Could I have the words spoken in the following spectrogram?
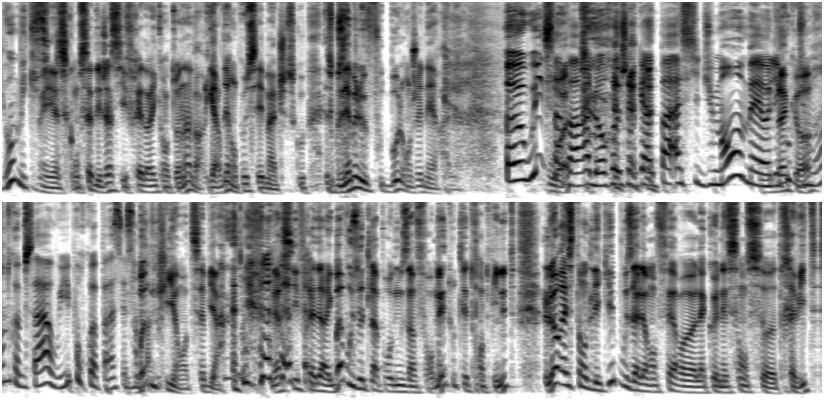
et au Mexique. Et est-ce qu'on sait déjà si Frédéric Antonin va regarder un peu ces matchs? Est-ce que, vous aimez le football en général? Euh, oui, ça Ouais. va. Alors, je regarde pas assidûment, mais euh, les Coupes du Monde comme ça, oui, pourquoi pas, c'est sympa. Bonne cliente, c'est bien. Merci Frédéric. Bah, vous êtes là pour nous informer toutes les 30 minutes. Le restant de l'équipe, vous allez en faire euh, la connaissance très vite,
